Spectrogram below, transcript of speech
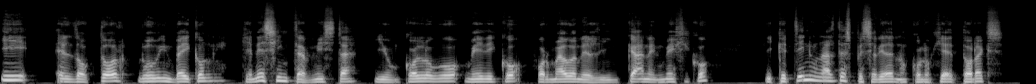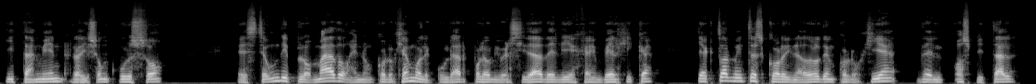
y el doctor Ludwig Bacon, quien es internista y oncólogo médico formado en el INCAN en México y que tiene una alta especialidad en oncología de tórax y también realizó un curso este, un diplomado en oncología molecular por la Universidad de Lieja en Bélgica y actualmente es coordinador de oncología del Hospital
